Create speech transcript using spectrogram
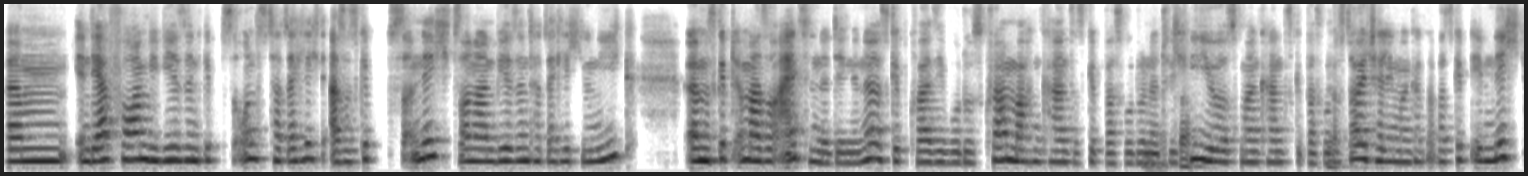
Ähm, in der Form, wie wir sind, gibt es uns tatsächlich, also es gibt es nicht, sondern wir sind tatsächlich unique. Ähm, es gibt immer so einzelne Dinge. Ne? Es gibt quasi, wo du Scrum machen kannst, es gibt was, wo du ja, natürlich klar. Videos machen kannst, es gibt was, wo ja. du Storytelling machen kannst, aber es gibt eben nicht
